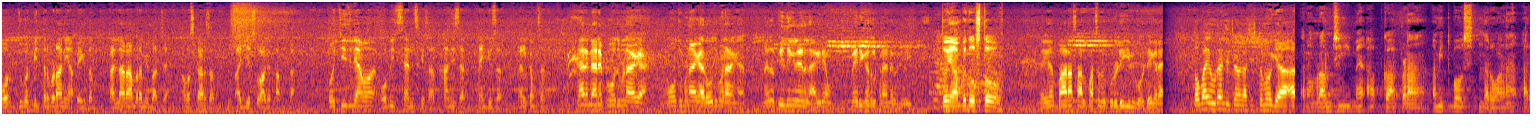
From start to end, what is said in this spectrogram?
और जुगर भी बड़ा नहीं यहाँ पे एकदम। पहला राम रमी बात है। नमस्कार सर। आइए स्वागत आपका। कोई चीज़ ले आवा वो भी सेंस के साथ। हाँ जी sir thank you sir welcome sir नारे नारे पोज बनाया गया। मौज बनाया गया रोज बनाया गया। मैं तो फीलिंग लेने लग रहा हूँ। मेरी गर्ल फ्रेंड बनी हुई तो यहाँ पे दोस्तों देखिए बारह साल पास तो कुरडी की भी बॉडी करा तो भाई उरा लिटन का सिस्टम हो गया। राम राम जी मैं आपका अपना अमित बॉस नरवाना और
